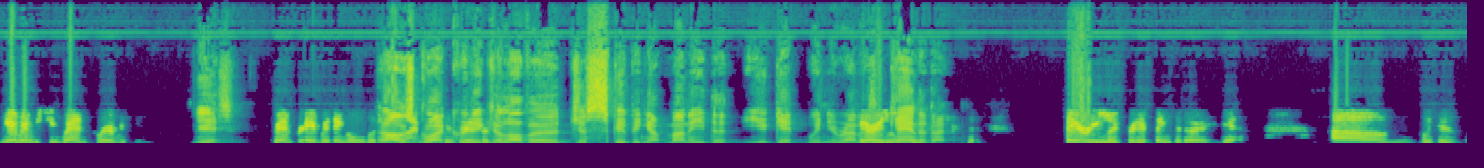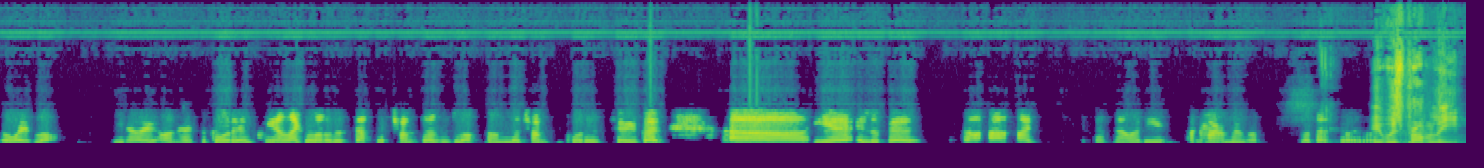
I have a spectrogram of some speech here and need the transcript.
You remember she ran for everything. Yes. Ran for everything all the time. I was quite critical a, of her just scooping up money that you get when you run as a candidate. Very lucrative thing to do, yes. Um, which is always lost, you know, on her supporters. You know, like a lot of the stuff that Trump does is lost on the Trump supporters too. But, uh, yeah, look, uh, I, I have no idea. I can't remember what that story was. It was probably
